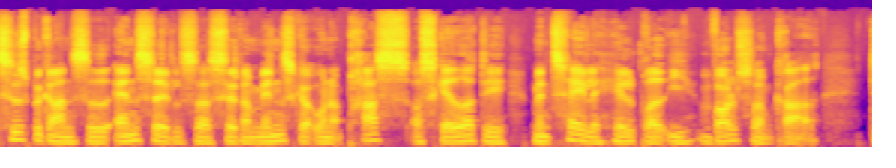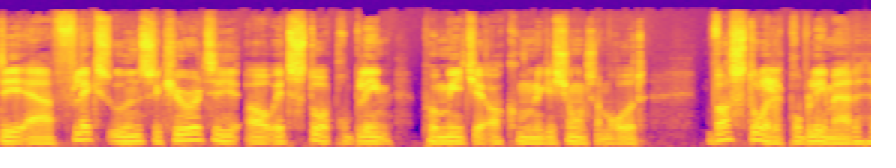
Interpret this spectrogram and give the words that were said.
Tidsbegrænsede ansættelser sætter mennesker under pres og skader det mentale helbred i voldsom grad. Det er flex uden security og et stort problem på medie- og kommunikationsområdet. Hvor stort et problem er det?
